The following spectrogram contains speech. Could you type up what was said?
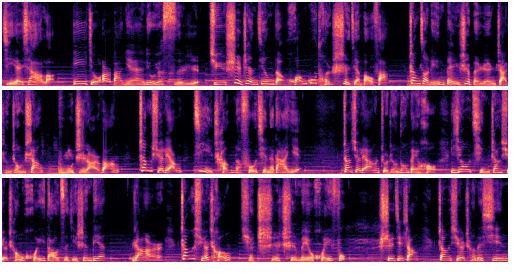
结下了。一九二八年六月四日，举世震惊的黄姑屯事件爆发。张作霖被日本人炸成重伤，不治而亡。张学良继承了父亲的大业。张学良主政东北后，邀请张学成回到自己身边。然而，张学成却迟迟没有回复。实际上，张学成的心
